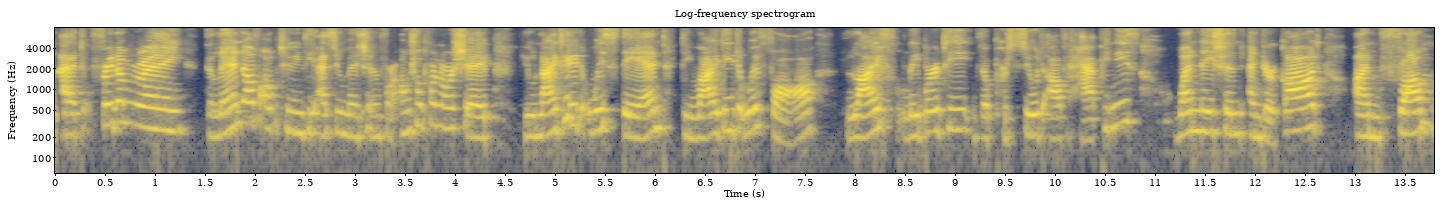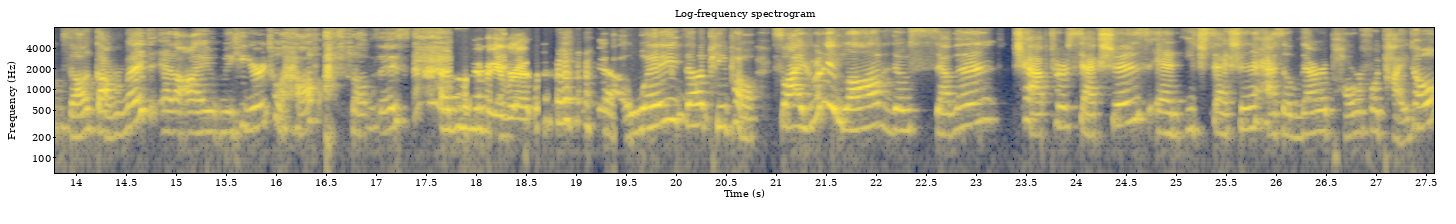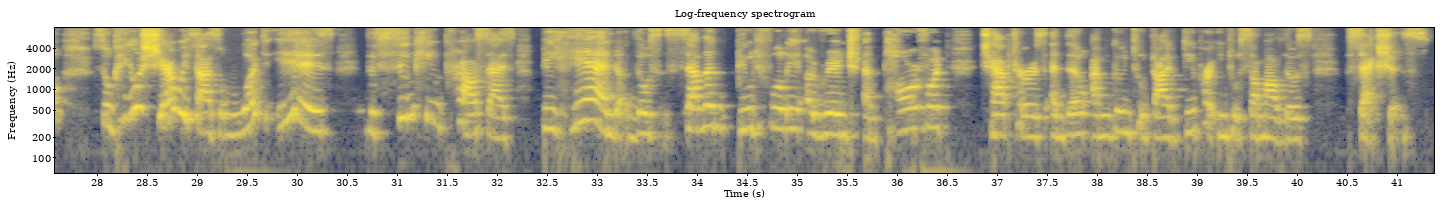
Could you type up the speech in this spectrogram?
Let freedom reign, the land of opportunity, as you mentioned, for entrepreneurship. United we stand, divided we fall. Life, liberty, the pursuit of happiness. One nation under God. I'm from the government and I'm here to help. I love this. That's my favorite. yeah, with the people. So I really love those seven chapter sections, and each section has a very powerful title. So can you share with us what is the thinking process behind those seven beautifully arranged and powerful chapters? And then I'm going to dive deeper into some of those sections.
